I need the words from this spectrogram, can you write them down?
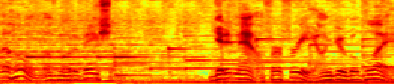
the home of motivation. Get it now for free on Google Play.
